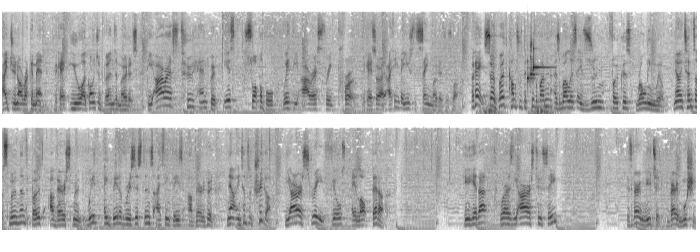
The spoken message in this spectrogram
I do not recommend, okay? You are going to burn the motors. The RS2 hand grip is swappable with the RS3 Pro, okay? So I, I think they use the same motors as well. Okay, so both comes with the trigger button as well as a zoom focus rolling wheel. Now in terms of smoothness, both are very smooth. With a bit of resistance, I think these are very good. Now in terms of trigger, the RS3 feels a lot better. Can you hear that? Whereas the RS2C is very muted, very mushy.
